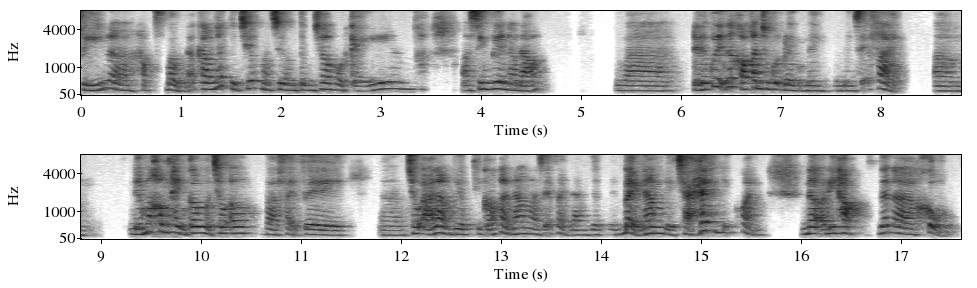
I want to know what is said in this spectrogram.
phí là học bổng đã cao nhất từ trước mà trường từng cho một cái uh, sinh viên nào đó và đấy là quyết định rất khó khăn trong cuộc đời của mình. Mình sẽ phải um, nếu mà không thành công ở châu Âu và phải về uh, châu Á làm việc thì có khả năng là sẽ phải làm việc đến 7 năm để trả hết những khoản nợ đi học. Rất là khủng.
